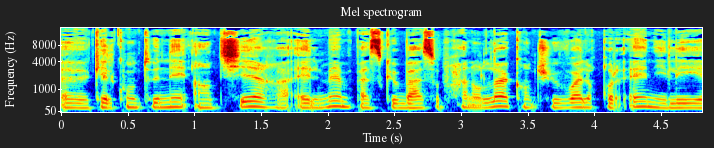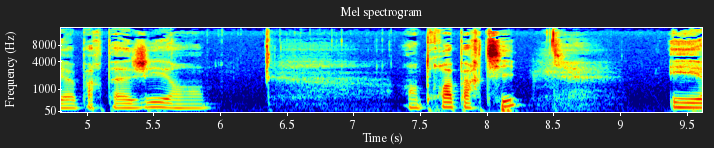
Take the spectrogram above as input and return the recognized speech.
euh, qu'elle contenait un tiers à elle-même? Parce que, bah, subhanallah, quand tu vois le Coran, il est euh, partagé en, en trois parties et,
